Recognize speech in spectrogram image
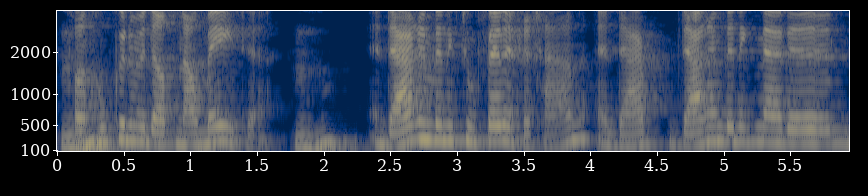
Van mm -hmm. hoe kunnen we dat nou meten? Mm -hmm. En daarin ben ik toen verder gegaan. En daar, daarin ben ik naar de,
